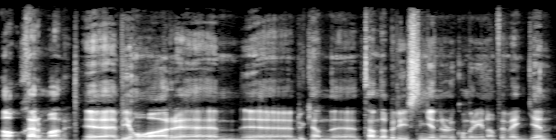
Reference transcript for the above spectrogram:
Ja, skärmar. Eh, vi har, eh, eh, du kan eh, tända belysningen när du kommer innanför väggen.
